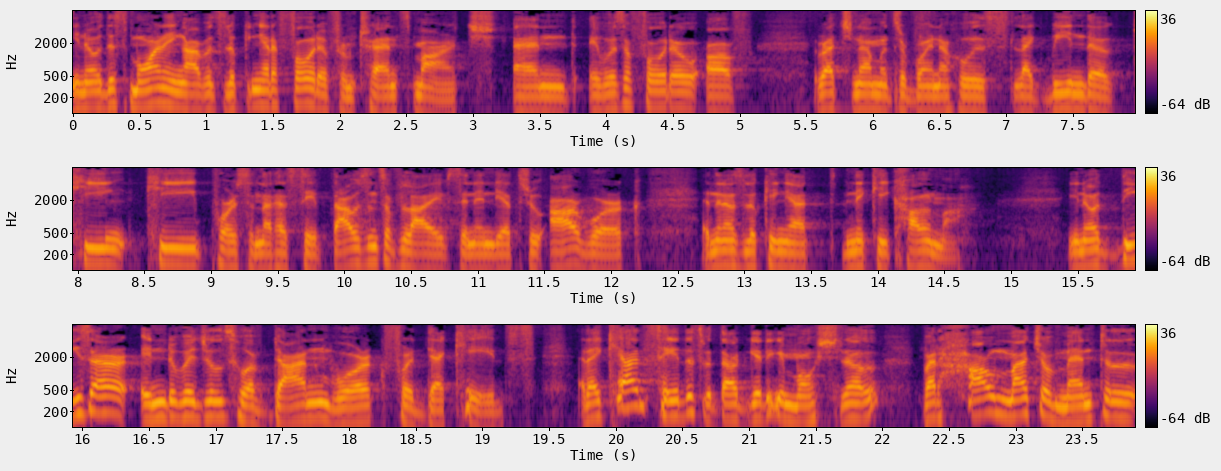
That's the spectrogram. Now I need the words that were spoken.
you know, this morning I was looking at a photo from Trans March, and it was a photo of Rachna Mudraboyina, who is like being the key key person that has saved thousands of lives in India through our work. And then I was looking at Nikki Calma. You know, these are individuals who have done work for decades. And I can't say this without getting emotional, but how much of mental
